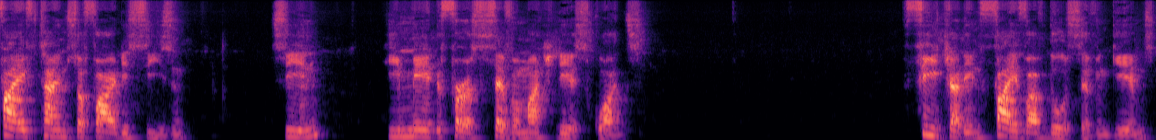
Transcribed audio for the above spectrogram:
five times so far this season. Seeing he made the first seven match day squads. Featured in five of those seven games,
